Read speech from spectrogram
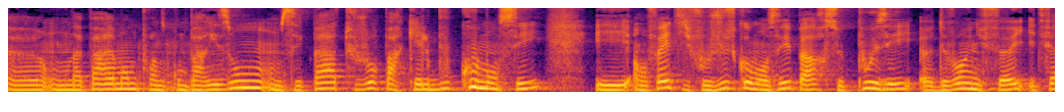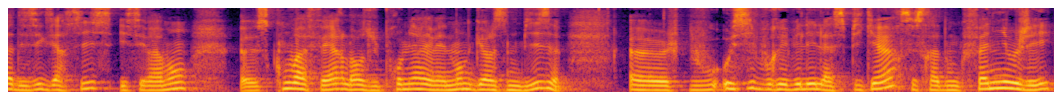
Euh, on n'a pas vraiment de point de comparaison. On ne sait pas toujours par quel bout commencer. Et en fait, il faut juste commencer par se poser euh, devant une feuille et de faire des exercices. Et c'est vraiment euh, ce qu'on va faire lors du premier événement de Girls in Bees. Euh, je peux aussi vous révéler la speaker. Ce sera donc Fanny Auger,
